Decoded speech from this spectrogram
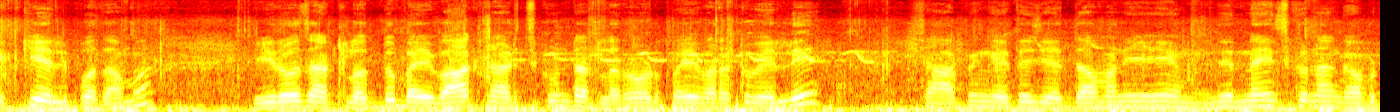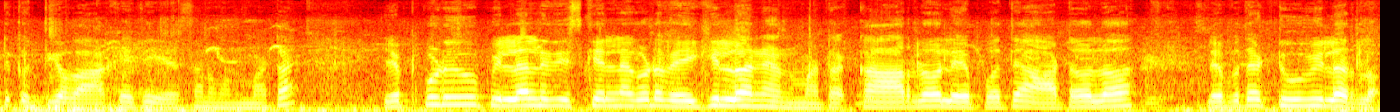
ఎక్కి వెళ్ళిపోతాము. ఈరోజు అట్లా వద్దు బై వాక్ నడుచుకుంటూ అట్లా రోడ్పై వరకు వెళ్ళి షాపింగ్ అయితే చేద్దామని నిర్ణయించుకున్నాం కాబట్టి కొద్దిగా వాక్ అయితే చేస్తాను అనమాట ఎప్పుడు పిల్లల్ని తీసుకెళ్ళినా కూడా వెహికల్లోనే అనమాట కార్లో లేకపోతే ఆటోలో లేకపోతే టూ వీలర్లో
